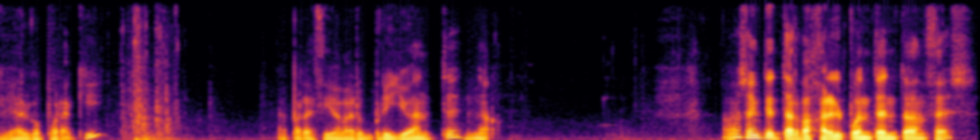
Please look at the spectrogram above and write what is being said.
¿Hay algo por aquí? Me ha parecido haber un brillo antes. No. Vamos a intentar bajar el puente entonces.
